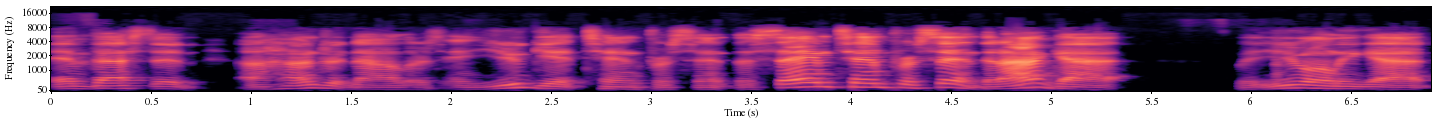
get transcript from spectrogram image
invested a hundred dollars and you get 10%, the same 10% that I got, but you only got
